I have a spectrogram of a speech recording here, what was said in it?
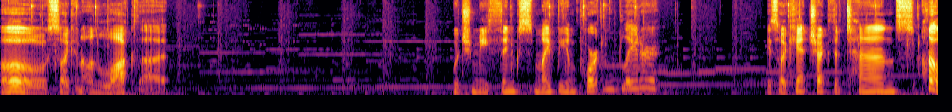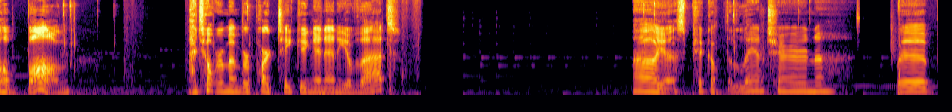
Oh, so I can unlock that. Which methinks might be important later? Okay, so I can't check the tents. Oh, bong. I don't remember partaking in any of that. Ah, oh, yes. Pick up the lantern. Whip.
